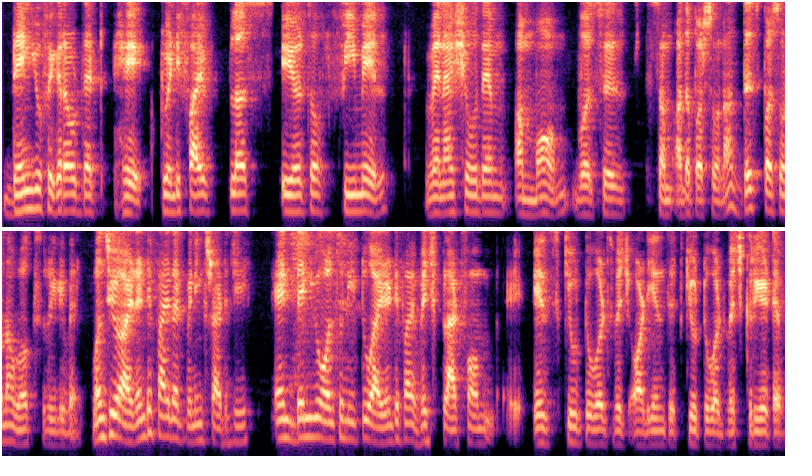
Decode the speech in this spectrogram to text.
then you figure out that hey 25 plus years of female when I show them a mom versus some other persona, this persona works really well. Once you identify that winning strategy, and then you also need to identify which platform is skewed towards which audience, it's skewed towards which creative,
